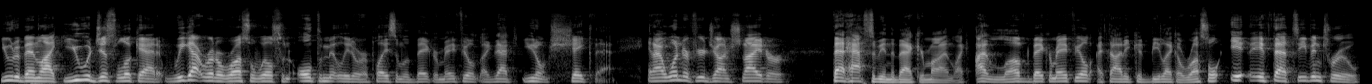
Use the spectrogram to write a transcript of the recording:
you would have been like, you would just look at it. We got rid of Russell Wilson ultimately to replace him with Baker Mayfield. Like that, you don't shake that. And I wonder if you're John Schneider, that has to be in the back of your mind. Like, I loved Baker Mayfield. I thought he could be like a Russell. If, if that's even true,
